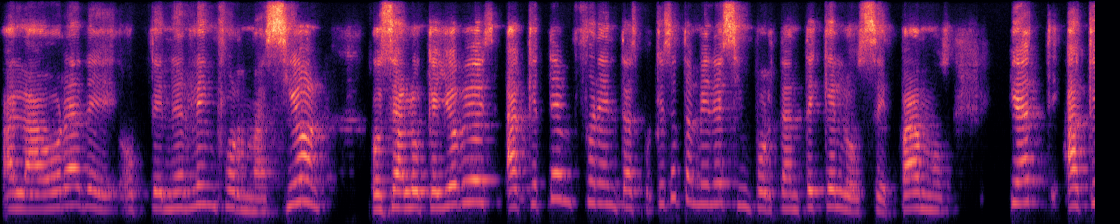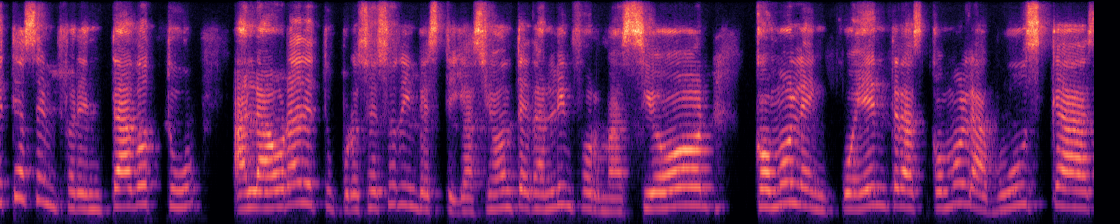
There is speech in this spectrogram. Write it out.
a la hora de obtener la información. O sea, lo que yo veo es a qué te enfrentas, porque eso también es importante que lo sepamos. ¿Qué a, ¿A qué te has enfrentado tú a la hora de tu proceso de investigación? ¿Te dan la información? ¿Cómo la encuentras? ¿Cómo la buscas?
